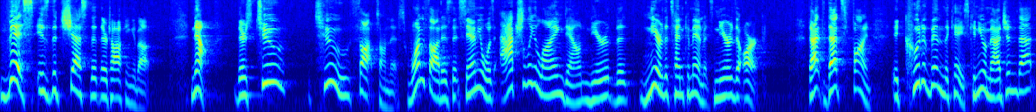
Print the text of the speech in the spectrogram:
This is the chest that they're talking about. Now, there's two, two thoughts on this. One thought is that Samuel was actually lying down near the, near the Ten Commandments, near the ark. That, that's fine. It could have been the case. Can you imagine that?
